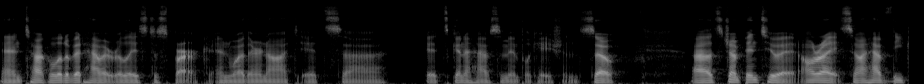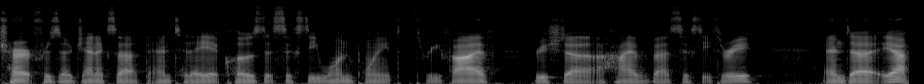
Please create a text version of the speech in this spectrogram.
and talk a little bit how it relates to Spark and whether or not it's uh, it's going to have some implications. So uh, let's jump into it. All right, so I have the chart for Zogenix up, and today it closed at 61.35, reached a, a high of about 63. And uh, yeah,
